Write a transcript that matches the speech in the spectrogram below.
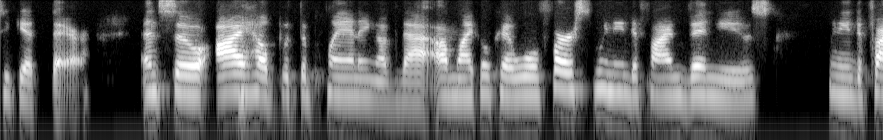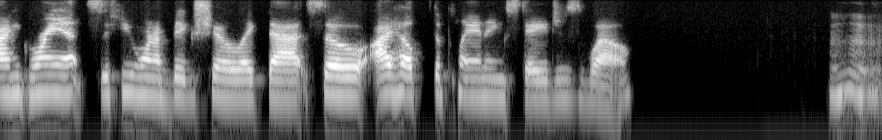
to get there? And so i help with the planning of that. I'm like okay well first we need to find venues we need to find grants if you want a big show like that so i help the planning stage as well mm,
